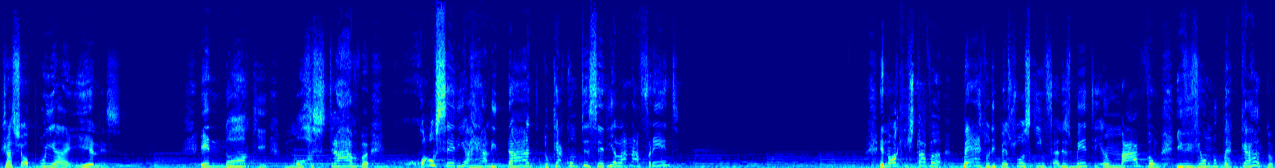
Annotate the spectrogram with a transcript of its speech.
já se opunha a eles. Enoque mostrava qual seria a realidade do que aconteceria lá na frente. Enoque estava perto de pessoas que infelizmente amavam e viviam no pecado,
